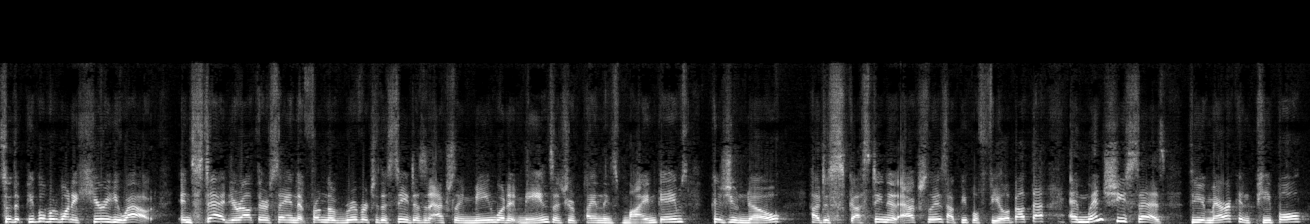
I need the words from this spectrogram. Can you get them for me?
so that people would want to hear you out. Instead, you're out there saying that from the river to the sea doesn't actually mean what it means, as you're playing these mind games because you know how disgusting it actually is, how people feel about that. And when she says the American people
